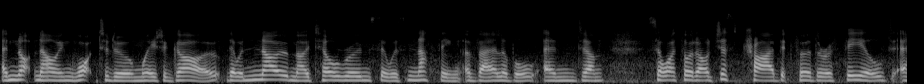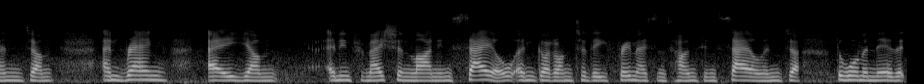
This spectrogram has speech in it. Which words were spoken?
and not knowing what to do and where to go. There were no motel rooms, there was nothing available. And um, so I thought I'll just try a bit further afield and, um, and rang a, um, an information line in Sale and got onto the Freemasons homes in Sale and uh, the woman there that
